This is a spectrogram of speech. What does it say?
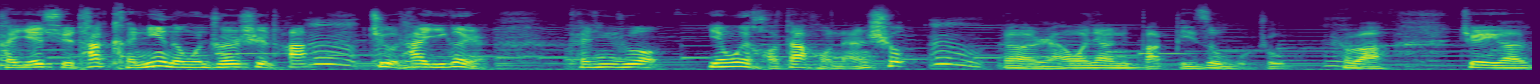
他也许他肯定能闻出来是他，只有他一个人。开心说烟味好大好难受，嗯，呃，然后我让你把鼻子捂住，是吧？这个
